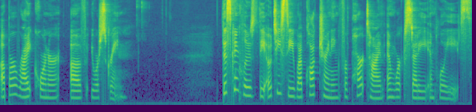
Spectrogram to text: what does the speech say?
upper right corner of your screen. This concludes the OTC Web Clock training for part-time and work-study employees.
